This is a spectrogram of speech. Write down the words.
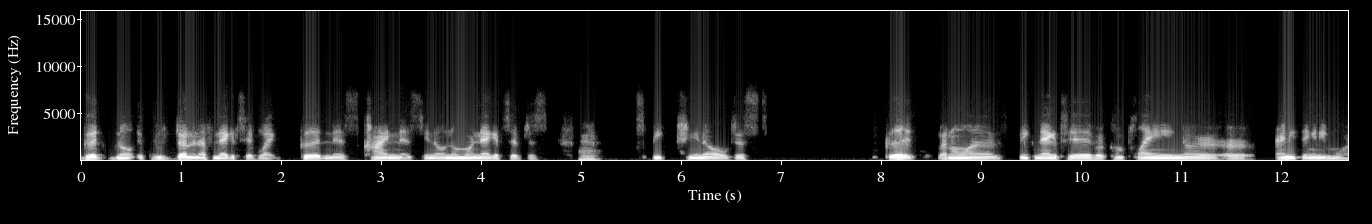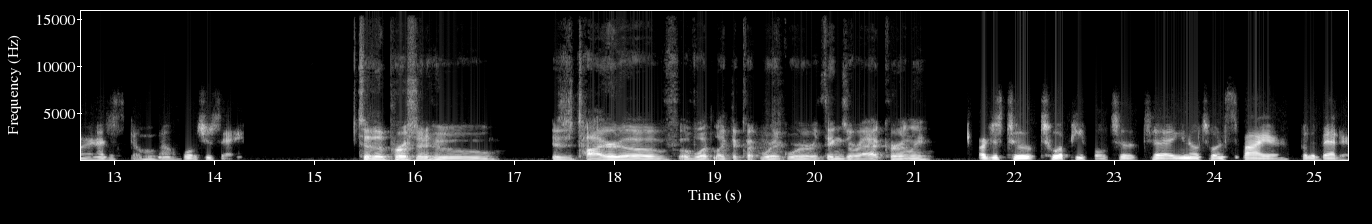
good you know if we've done enough negative like goodness kindness you know no more negative just hmm. speak you know just good I don't want to speak negative or complain or, or anything anymore. And I just don't mm-hmm. know. What would you say? To the person who is tired of of what like the where where things are at currently, or just to to a people to to you know to inspire for the better.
